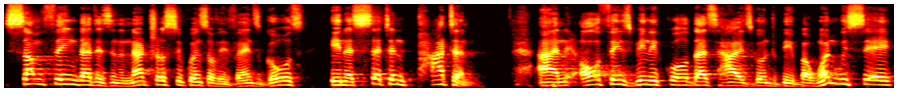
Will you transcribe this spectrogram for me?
Something that is in the natural sequence of events goes in a certain pattern. And all things being equal, that's how it's going to be. But when we say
